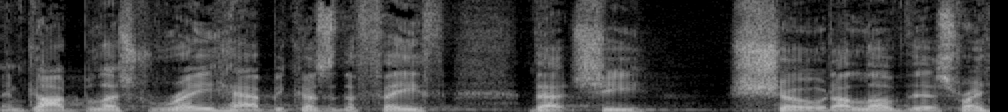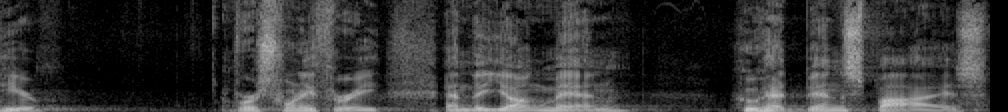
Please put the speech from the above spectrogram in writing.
And God blessed Rahab because of the faith that she showed. I love this right here. Verse 23 And the young men who had been spies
